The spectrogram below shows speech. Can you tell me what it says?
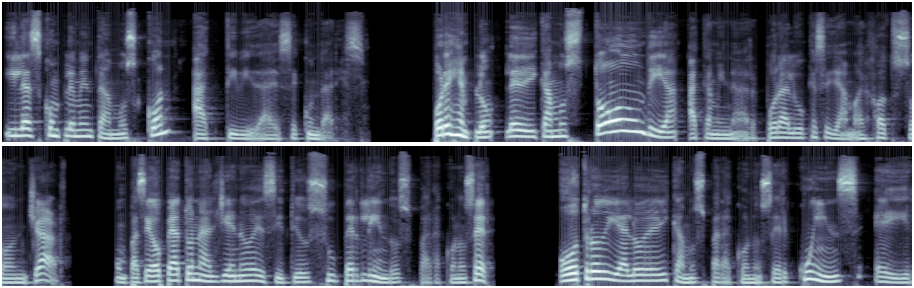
y las complementamos con actividades secundarias. Por ejemplo, le dedicamos todo un día a caminar por algo que se llama el Hudson Yard, un paseo peatonal lleno de sitios súper lindos para conocer. Otro día lo dedicamos para conocer Queens e ir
